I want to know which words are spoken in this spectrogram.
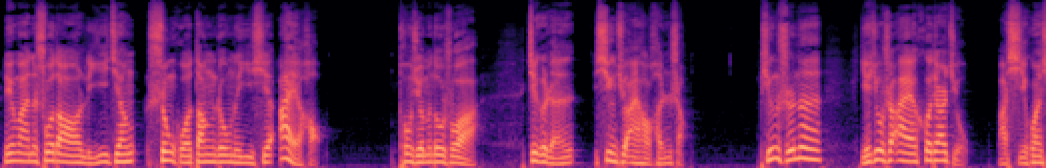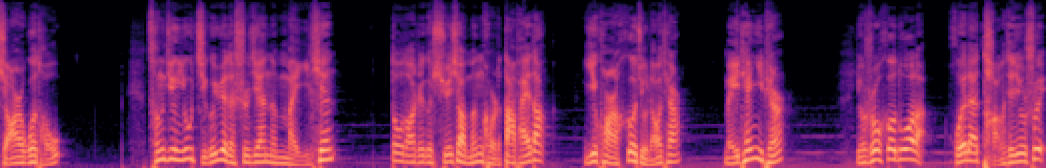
另外呢，说到李一江生活当中的一些爱好，同学们都说啊，这个人兴趣爱好很少，平时呢也就是爱喝点酒啊，喜欢小二锅头。曾经有几个月的时间呢，每天都到这个学校门口的大排档一块喝酒聊天，每天一瓶，有时候喝多了回来躺下就睡。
